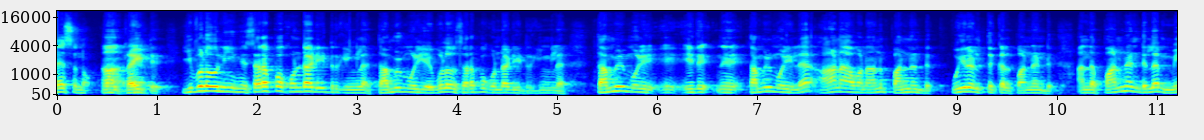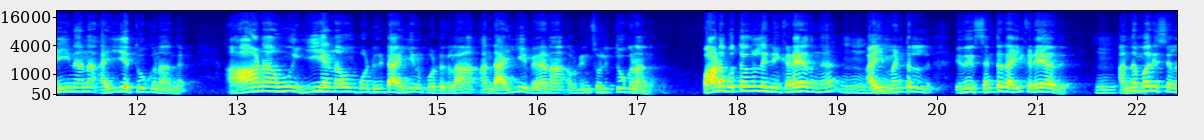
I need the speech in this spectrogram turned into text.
பேசணும். ஆ ரைட்டு இவ்வளவு நீங்க சிறப்பாக கொண்டாடிட்டு இருக்கீங்களே தமிழ் மொழியை இவ்வளவு சிறப்பாக கொண்டாடிட்டு இருக்கீங்களே தமிழ் மொழி இது தமிழ் மொழியில ஆனாவனான்னு பன்னெண்டு உயிரெழுத்துக்கள் பன்னெண்டு அந்த பன்னெண்டுல மெயினான ஐயை தூக்குனாங்க. ஆனாவும் ஈயனாவும் போட்டுக்கிட்டு ஐயன்னு போட்டுக்கலாம் அந்த ஐய வேணாம் அப்படின்னு சொல்லி தூக்குனாங்க. பாட புத்தகங்கள்ல இன்னைக்கு கிடையாதுங்க. ஐ மென்டல் இது சென்டர் ஐ கிடையாது. அந்த மாதிரி சில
